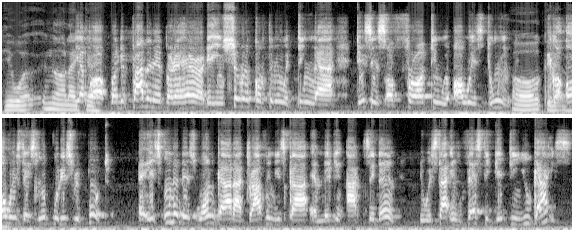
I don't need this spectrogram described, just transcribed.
he was, you know, like. yeah, uh, but, but the problem is, Brother Harold, the insurance company would think that this is a fraud thing we're always doing. oh, okay. Because always there's no police report. And it's only this one guy that driving this car and making accident. They will start investigating you guys.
